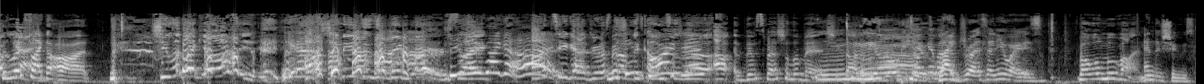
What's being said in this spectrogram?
She looks like an aunt. She looks like your auntie. Yeah. All she needs is a big purse. She looks like an aunt. Auntie got dressed But up to she's come to the, uh, the special event. She thought it was We real are talking cute. about the dress, anyways, But we'll move on. and the shoes.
